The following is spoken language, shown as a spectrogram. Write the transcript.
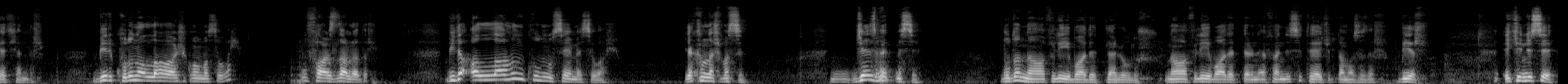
etkendir. Bir kulun Allah'a aşık olması var. Bu farzlarladır. Bir de Allah'ın kulunu sevmesi var. Yakınlaşması. Cezbetmesi. Bu da nafile ibadetlerle olur. Nafile ibadetlerin efendisi teheccüd namazıdır. Bir. İkincisi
